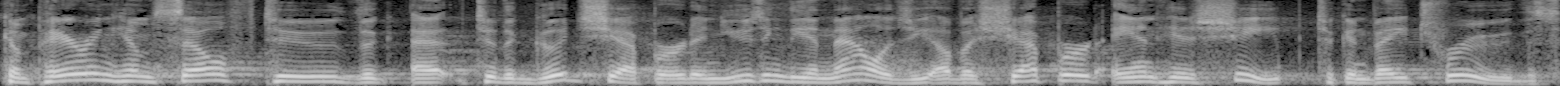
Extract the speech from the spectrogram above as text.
comparing himself to the, uh, to the good shepherd and using the analogy of a shepherd and his sheep to convey truths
